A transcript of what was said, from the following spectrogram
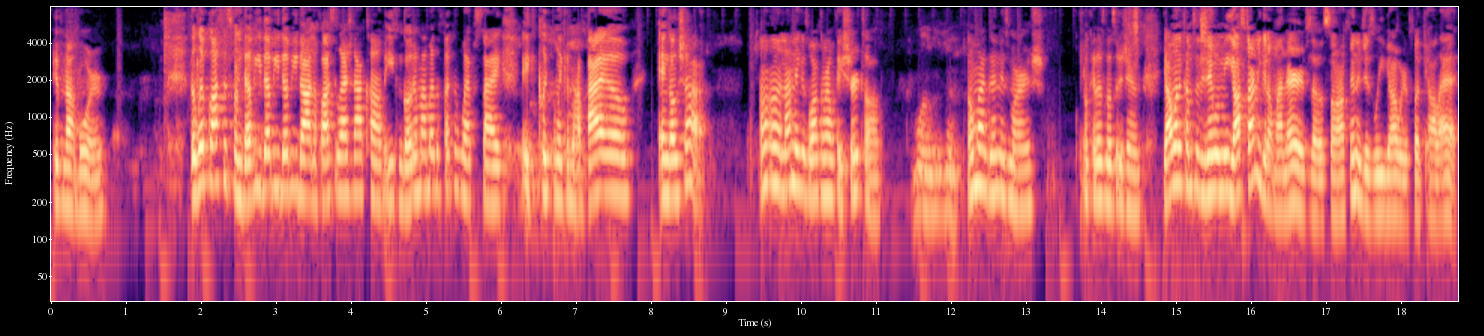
if not more. The lip gloss is from www.naflossylAsh.com, and you can go to my motherfucking website. You can click the link in my bio and go shop. Uh-uh, not niggas walking around with their shirts off. Oh my goodness, Marsh. Okay, let's go to the gym. Y'all want to come to the gym with me? Y'all starting to get on my nerves though, so I'm finna just leave y'all where the fuck y'all at.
